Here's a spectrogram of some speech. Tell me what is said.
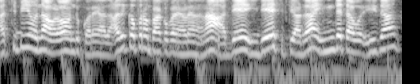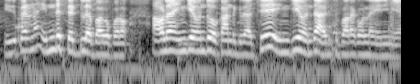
ஹச்பியும் வந்து அவ்வளோவா வந்து குறையாது. அதுக்கப்புறம் பார்க்க போகிற இடம் என்னன்னா அதே இதே சிப்பியார் தான் இந்த டவர் இதுதான் இது பேர் என்ன? இந்த செட்டில் பார்க்க போகிறோம் அவ்வளோதான் இங்கே வந்து உட்காந்துக்கிறாச்சு இங்கேயே வந்து அடித்து பறக்கவில்லை இனிமே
